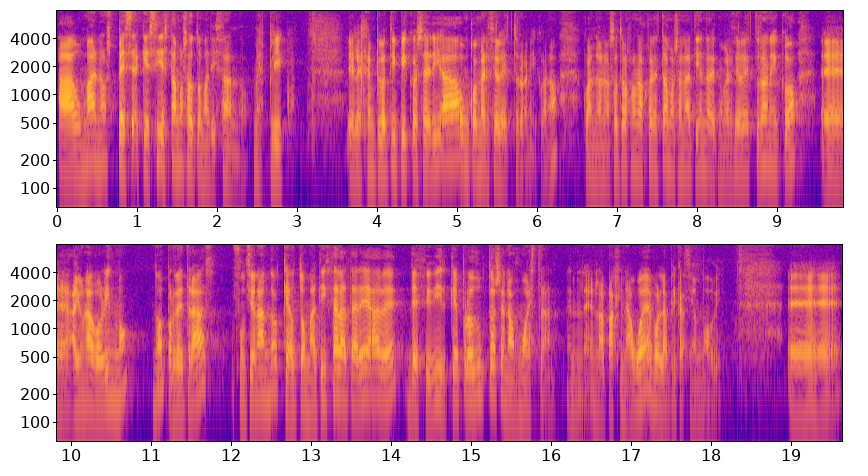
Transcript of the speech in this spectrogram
a humanos pese a que sí estamos automatizando. Me explico. El ejemplo típico sería un comercio electrónico. ¿no? Cuando nosotros nos conectamos a una tienda de comercio electrónico, eh, hay un algoritmo ¿no? por detrás funcionando que automatiza la tarea de decidir qué productos se nos muestran en, la página web o en la aplicación móvil. Eh,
